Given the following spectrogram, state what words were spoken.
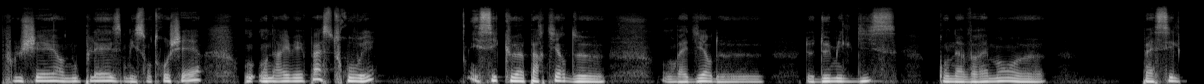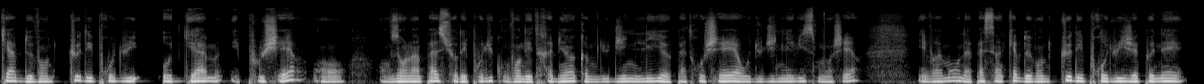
plus chers nous plaisent, mais ils sont trop chers. On on n'arrivait pas à se trouver. Et c'est qu'à partir de, on va dire, de, de 2010, qu'on a vraiment euh, passé le cap de vendre que des produits haut de gamme et plus chers, en, en faisant l'impasse sur des produits qu'on vendait très bien, comme du jean Lee euh, pas trop cher ou du jean Levi's moins cher. Et vraiment, on a passé un cap de vendre que des produits japonais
